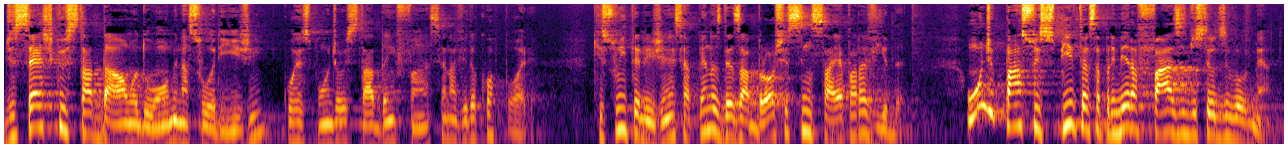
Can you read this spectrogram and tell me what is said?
Disseste que o estado da alma do homem, na sua origem, corresponde ao estado da infância na vida corpórea, que sua inteligência apenas desabrocha e se ensaia para a vida. Onde passa o espírito essa primeira fase do seu desenvolvimento?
